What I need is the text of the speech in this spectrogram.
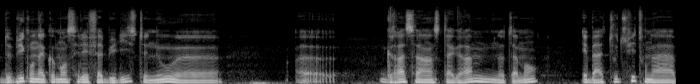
Depuis qu'on a commencé les fabulistes, nous, euh, euh, grâce à Instagram notamment, et bah tout de suite on a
